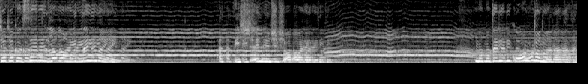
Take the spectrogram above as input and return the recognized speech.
जे कसं आहे तिला माहितही नाही. अतिशय निष्पाप आहे ती. मग तरी कोण तो नराधम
